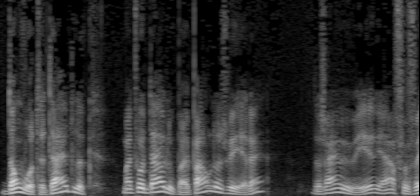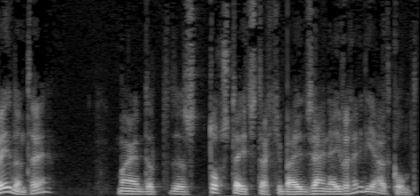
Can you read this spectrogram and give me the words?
dan wordt het duidelijk. Maar het wordt duidelijk bij Paulus weer. Hè? Daar zijn we weer. Ja, vervelend hè. Maar dat, dat is toch steeds dat je bij zijn evangelie uitkomt.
